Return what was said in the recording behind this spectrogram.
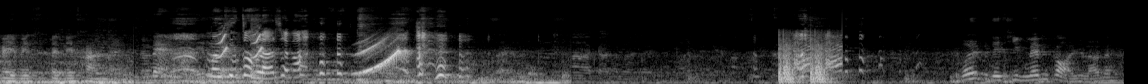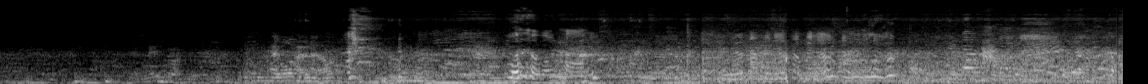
ไปไปเป็นในทางไหนแบ่งมึงคิดถูกแล้วใช่ปะการทำงานอะไรของมันเป็นไงบ้างเฮ้ยเป็นทีมเล่นก่อนอยู่แล้วนะเล่นก่อนใครโบ้หายไปไหนแล้วมัวแต่มองทางไปแล้วตามไปแล้วตามไปแล้วตามไปแล้ว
